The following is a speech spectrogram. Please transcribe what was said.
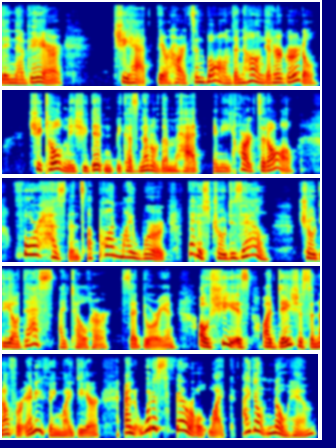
de Navarre, she had their hearts embalmed and hung at her girdle. She told me she didn't because none of them had any hearts at all. Four husbands, upon my word, that is. Trop d'audace, I tell her, said Dorian. Oh, she is audacious enough for anything, my dear. And what is Ferrol like? I don't know him.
